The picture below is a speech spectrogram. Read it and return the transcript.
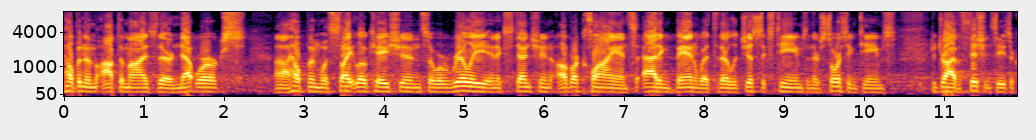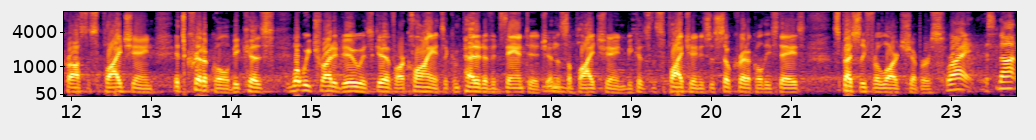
helping them optimize their networks uh, helping with site location. So we're really an extension of our clients, adding bandwidth to their logistics teams and their sourcing teams to drive efficiencies across the supply chain. It's critical because what we try to do is give our clients a competitive advantage mm. in the mm. supply chain because the supply chain is just so critical these days, especially for large shippers. Right. It's not.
